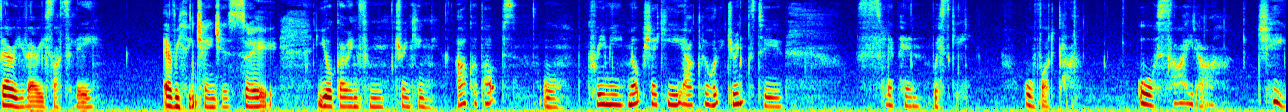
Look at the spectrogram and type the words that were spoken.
very, very subtly everything changes. So you're going from drinking alcopops or creamy, milkshakey alcoholic drinks to flipping whiskey or vodka or cider. Jeez.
